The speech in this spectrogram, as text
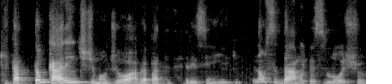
que está tão carente de mão de obra, Patrícia Henrique, não se dá muito esse luxo.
